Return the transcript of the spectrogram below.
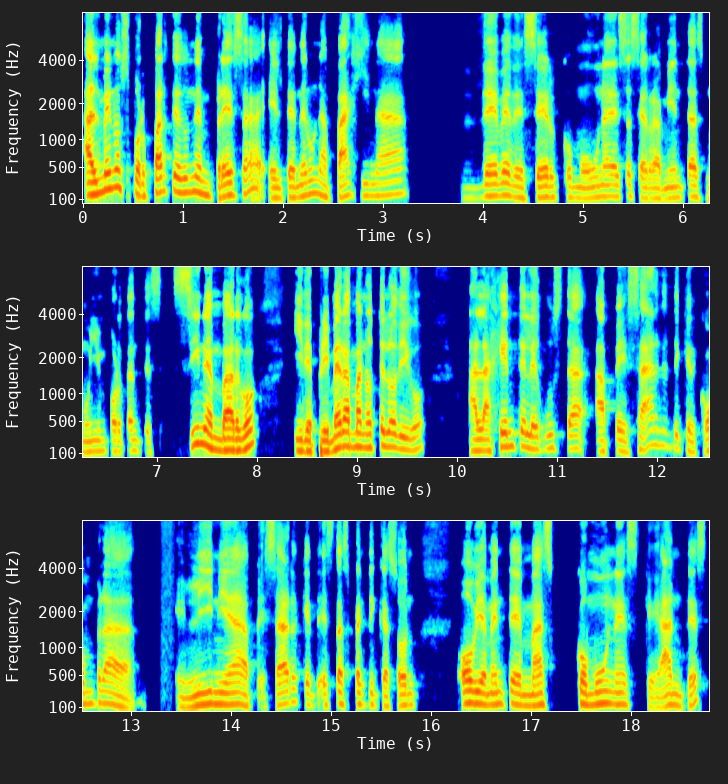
al menos por parte de una empresa, el tener una página debe de ser como una de esas herramientas muy importantes. Sin embargo, y de primera mano te lo digo, a la gente le gusta, a pesar de que compra en línea, a pesar que estas prácticas son obviamente más comunes que antes,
